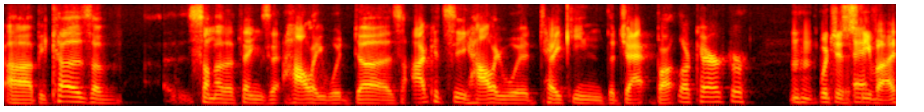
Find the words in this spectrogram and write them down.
uh, because of some of the things that Hollywood does, I could see Hollywood taking the Jack Butler character, which is Steve Vai,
